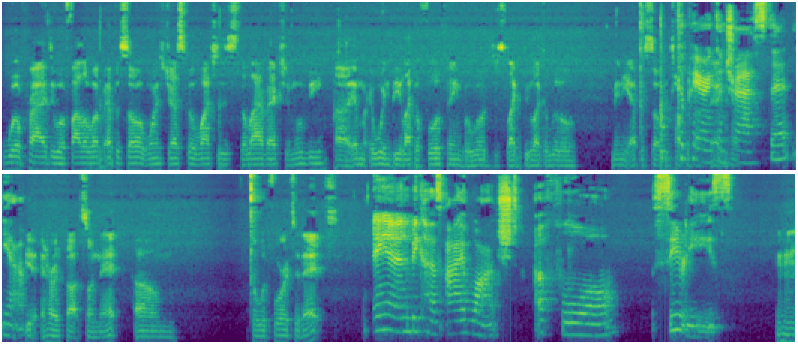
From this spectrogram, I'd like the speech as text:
we'll probably do a follow up episode once Jessica watches the live action movie. Uh, it, it wouldn't be like a full thing, but we'll just like do like a little mini episode. Compare and contrast it. Yeah. her, yeah, her thoughts on that. Um, so look forward to that. And because I watched a full series hmm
